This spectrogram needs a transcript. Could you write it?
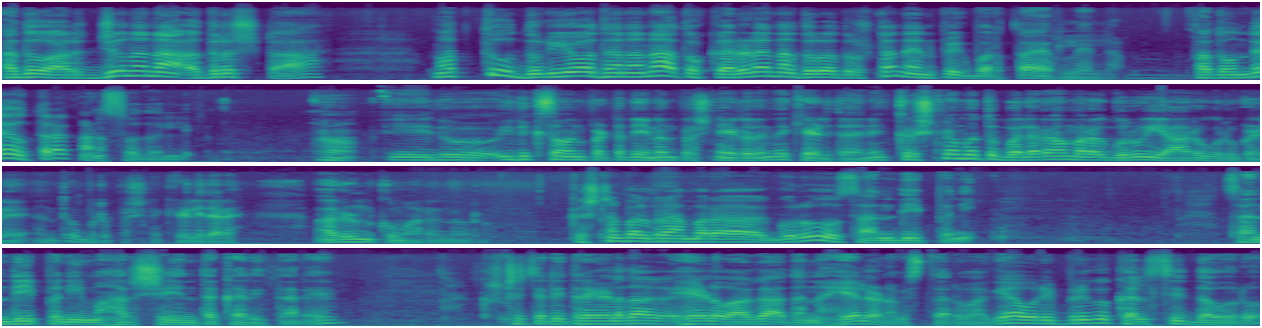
ಅದು ಅರ್ಜುನನ ಅದೃಷ್ಟ. ಮತ್ತು ದುರ್ಯೋಧನನ ಅಥವಾ ಕರ್ಣನ ದುರದೃಷ್ಟ ನೆನಪಿಗೆ ಬರ್ತಾ ಇರಲಿಲ್ಲ. ಅದೊಂದೇ ಉತ್ತರ ಕಾಣಿಸೋದಲ್ಲಿ. ಹಾಂ ಇದು ಇದಕ್ಕೆ ಸಂಬಂಧಪಟ್ಟಂತೆ ಇನ್ನೊಂದು ಪ್ರಶ್ನೆ ಇರೋದ್ರಿಂದ ಕೇಳ್ತಾ ಇದ್ದೀನಿ. ಕೃಷ್ಣ ಮತ್ತು ಬಲರಾಮರ ಗುರು ಯಾರು ಗುರುಗಳೇ ಅಂತ ಒಬ್ಬರು ಪ್ರಶ್ನೆ ಕೇಳಿದ್ದಾರೆ. ಅರುಣ್ ಕುಮಾರ್ ಅನ್ನೋರು ಕೃಷ್ಣ ಬಲರಾಮರ ಗುರು ಸಂದೀಪನಿ. ಸಂದೀಪನಿ ಮಹರ್ಷಿ ಅಂತ ಕರೀತಾರೆ. ಕೃಷ್ಣ ಚರಿತ್ರೆ ಹೇಳಿದಾಗ ಹೇಳುವಾಗ ಅದನ್ನು ಹೇಳೋಣ ವಿಸ್ತಾರವಾಗಿ. ಅವರಿಬ್ಬರಿಗೂ ಕಲಿಸಿದ್ದವರು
